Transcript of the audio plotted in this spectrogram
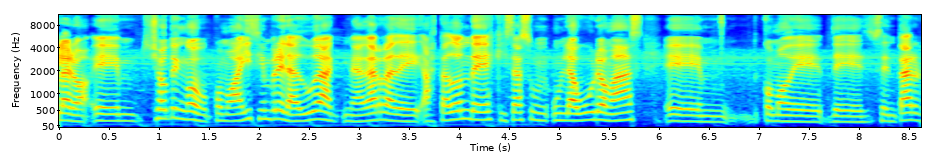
Claro, eh, yo tengo como ahí siempre la duda, me agarra de hasta dónde es quizás un, un laburo más eh, como de, de sentar,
